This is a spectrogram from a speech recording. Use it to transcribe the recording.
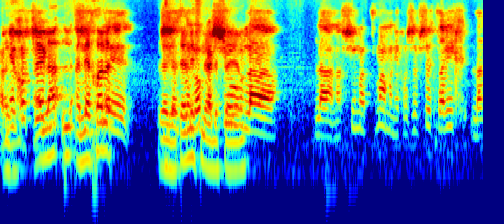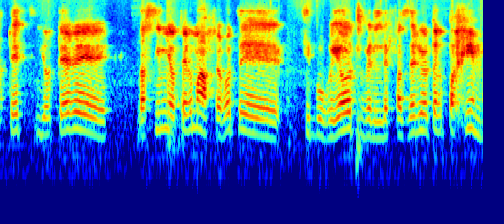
אני חושב אני- אני יכול- שזה- רגע, שזה לא קשור לסיים. ל- לאנשים עצמם, אני חושב שצריך לתת יותר, אה, לשים יותר מאפרות אה, ציבוריות ולפזר יותר פחים,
